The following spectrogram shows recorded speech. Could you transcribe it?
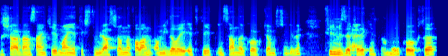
dışarıdan sanki manyetik stimülasyonla falan amigdalayı etkileyip insanları korkutuyormuşsun gibi film izleterek insanları korkuta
